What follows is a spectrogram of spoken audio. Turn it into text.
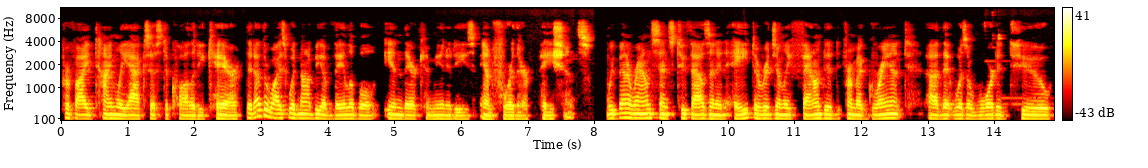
provide timely access to quality care that otherwise would not be available in their communities and for their patients. We've been around since 2008, originally founded from a grant uh, that was awarded to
